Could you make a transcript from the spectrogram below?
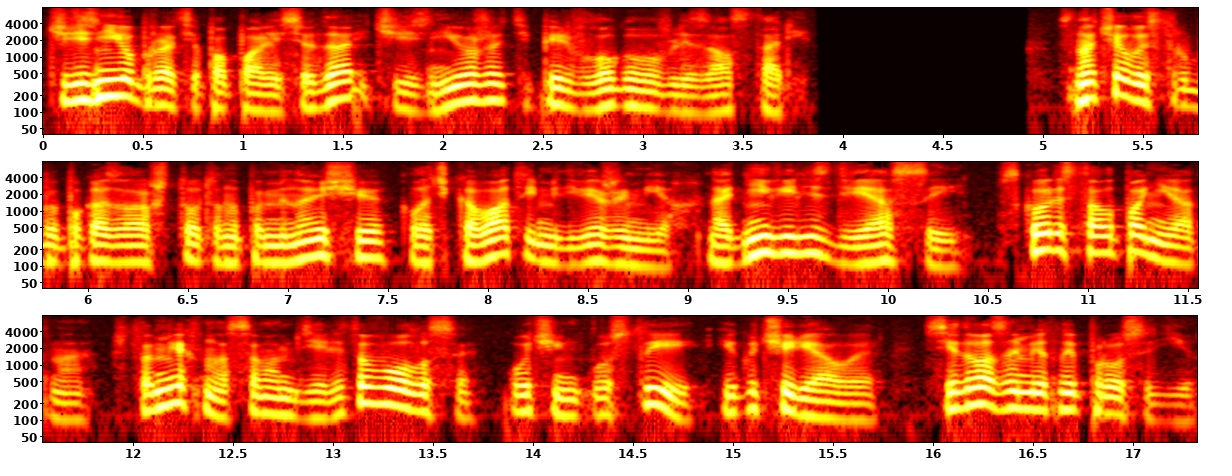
Через нее братья попали сюда, и через нее же теперь в логово влезал старик. Сначала из трубы показалось что-то напоминающее клочковатый медвежий мех. Над ним вились две осы. Вскоре стало понятно, что мех на самом деле это волосы, очень густые и кучерявые, с едва заметной проседью.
